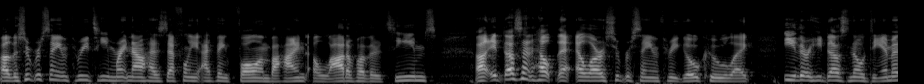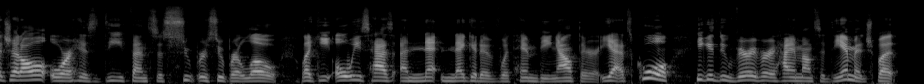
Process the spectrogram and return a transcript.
Uh, the Super Saiyan 3 team right now has definitely, I think, fallen behind a lot of other teams. Uh, it doesn't help that LR Super Saiyan 3 Goku, like, either he does no damage at all or his defense is super, super low. Like, he always has a net negative with him being out there. Yeah, it's cool. He could do very, very high amounts of damage, but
